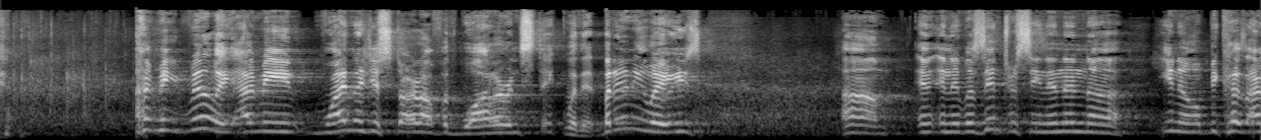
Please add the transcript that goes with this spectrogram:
I mean, really, I mean, why didn't I just start off with water and stick with it? But, anyways, um, and, and, it was interesting. And then, uh, you know, because I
